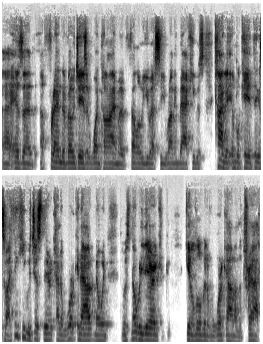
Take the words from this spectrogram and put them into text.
uh, as a, a friend of oj's at one time a fellow usc running back he was kind of implicated things so i think he was just there kind of working out knowing there was nobody there and could get a little bit of a workout on the track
